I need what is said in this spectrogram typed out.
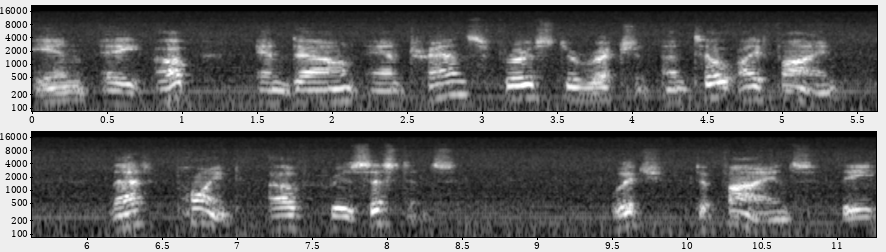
in a up and down and transverse direction until I find that point of resistance which defines the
